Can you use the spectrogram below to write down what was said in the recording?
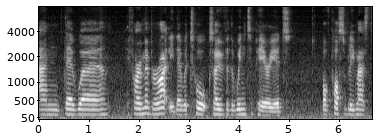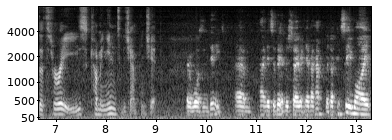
and there were, if I remember rightly, there were talks over the winter period of possibly Mazda 3s coming into the championship. There was indeed. Um, and it's a bit of a shame it never happened. I can see why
